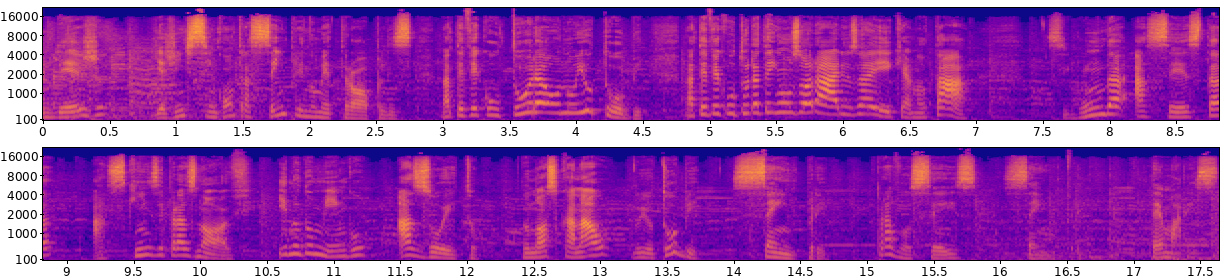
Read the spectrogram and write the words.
Um beijo e a gente se encontra sempre no Metrópolis, na TV Cultura ou no YouTube. Na TV Cultura tem uns horários aí, quer anotar? Segunda a sexta, às 15 para as 9 e no domingo às 8. No nosso canal do YouTube, sempre para vocês sempre. Até mais.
